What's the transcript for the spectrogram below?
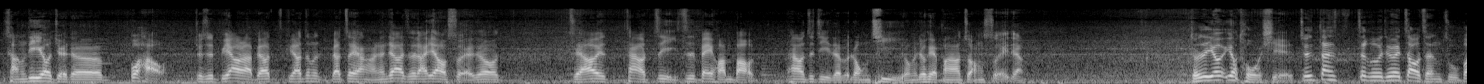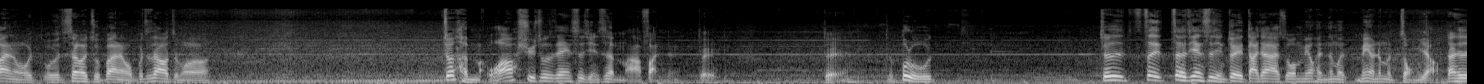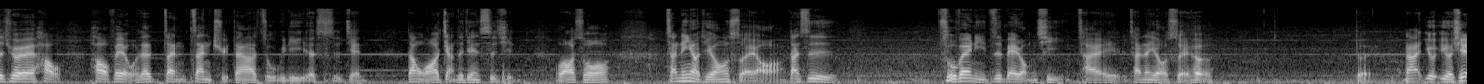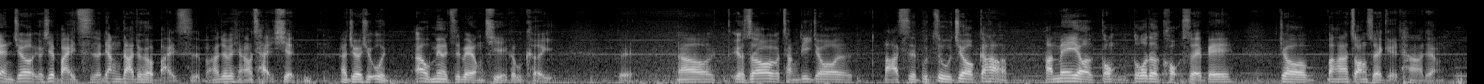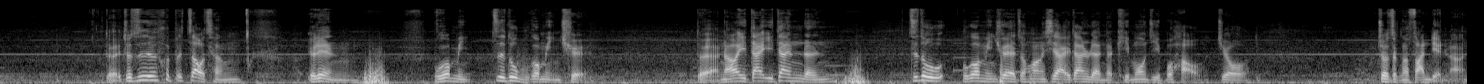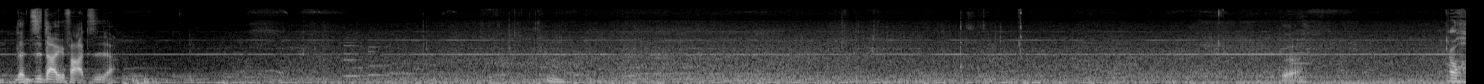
场地又觉得不好，就是不要了，不要不要这么不要这样啊！人家只来要水，就只要他有自己自备环保，还有自己的容器，我们就可以帮他装水，这样。就是又又妥协，就是但这个就会造成主办，我我身为主办，我不知道怎么，就很我要叙述这件事情是很麻烦的，对，对，就不如。就是这这件事情对大家来说没有很那么没有那么重要，但是却会耗耗费我在占占取大家注意力的时间。当我要讲这件事情，我要说，餐厅有提供水哦，但是除非你自备容器，才才能有水喝。对，那有有些人就有些白痴，量大就会有白痴嘛，他就会想要踩线，他就会去问啊，我没有自备容器，可不可以？对，然后有时候场地就把持不住，就刚好他没有公多的口水杯，就帮他装水给他这样。对，就是会不会造成有点不够明制度不够明确？对啊，然后一旦一旦人制度不够明确的状况下，一旦人的 emoji 不好，就就整个翻脸了，人治大于法治啊。哦。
